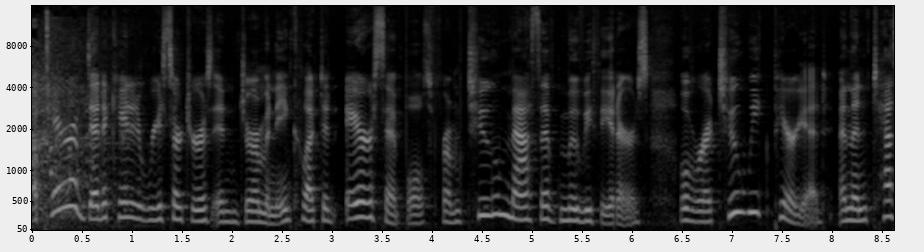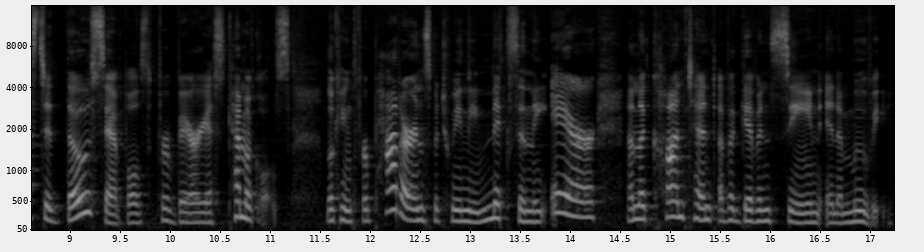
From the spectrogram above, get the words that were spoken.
A pair of dedicated researchers in Germany collected air samples from two massive movie theaters over a two week period and then tested those samples for various chemicals, looking for patterns between the mix in the air and the content of a given scene in a movie.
